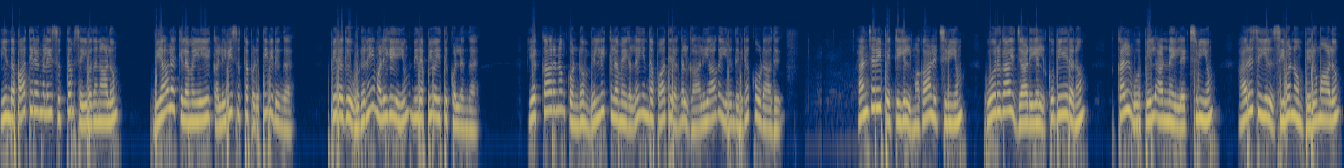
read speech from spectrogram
இந்த பாத்திரங்களை சுத்தம் செய்வதனாலும் வியாழக்கிழமையே கழுவி சுத்தப்படுத்தி விடுங்க. பிறகு உடனே மளிகையையும் நிரப்பி வைத்துக் கொள்ளுங்க. எக்காரணம் கொண்டும் வெள்ளிக்கிழமைகளில் இந்த பாத்திரங்கள் காலியாக இருந்துவிடக்கூடாது அஞ்சரை பெட்டியில் மகாலட்சுமியும் ஊறுகாய் ஜாடியில் குபேரனும் கல் உப்பில் அன்னை லட்சுமியும் அரிசியில் சிவனும் பெருமாளும்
